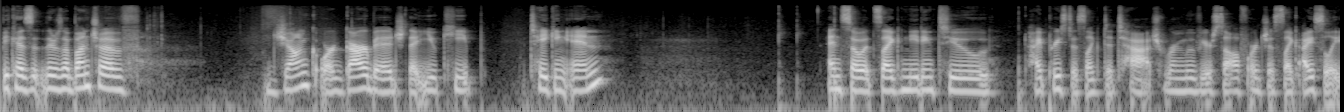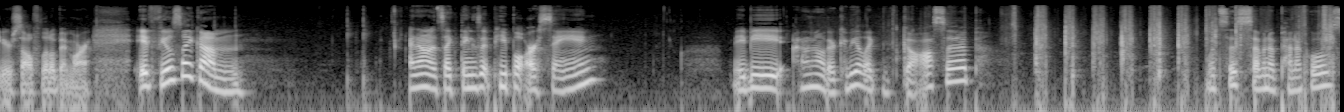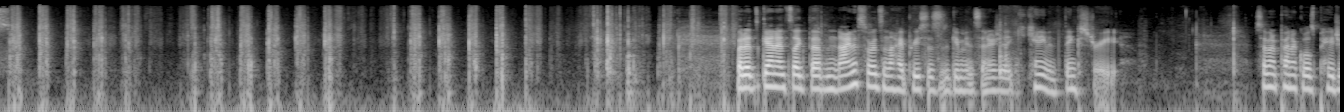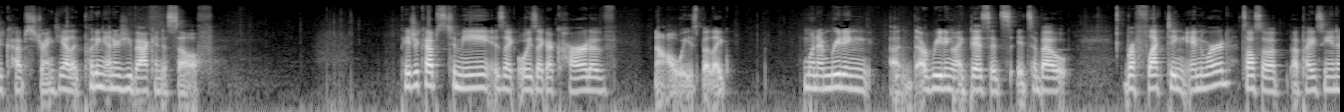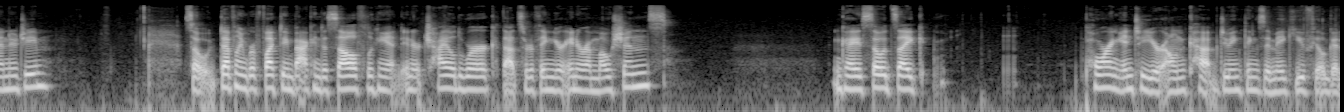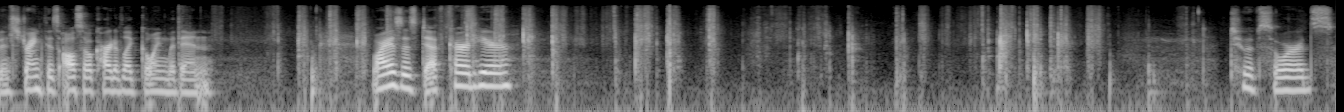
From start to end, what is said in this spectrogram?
because there's a bunch of junk or garbage that you keep taking in. And so it's like needing to high priestess like detach remove yourself or just like isolate yourself a little bit more it feels like um i don't know it's like things that people are saying maybe i don't know there could be like gossip what's this seven of pentacles But it's, again, it's like the Nine of Swords and the High Priestess is giving me this energy like you can't even think straight. Seven of Pentacles, Page of Cups, Strength. Yeah, like putting energy back into self. Page of Cups to me is like always like a card of, not always, but like when I'm reading a, a reading like this, it's it's about reflecting inward. It's also a, a Piscean energy. So definitely reflecting back into self, looking at inner child work, that sort of thing, your inner emotions. Okay, so it's like pouring into your own cup, doing things that make you feel good. And strength is also a card of like going within. Why is this death card here? Two of Swords.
